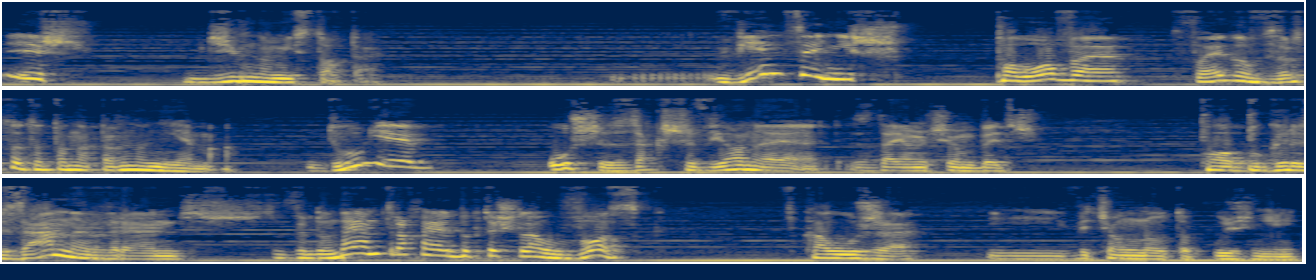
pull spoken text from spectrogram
Widzisz dziwną istotę. Więcej niż połowę twojego wzrostu to to na pewno nie ma. Długie uszy zakrzywione zdają się być poobgryzane wręcz. Wyglądają trochę jakby ktoś lał wosk w kałuże i wyciągnął to później.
